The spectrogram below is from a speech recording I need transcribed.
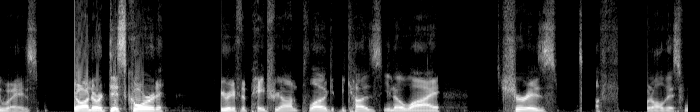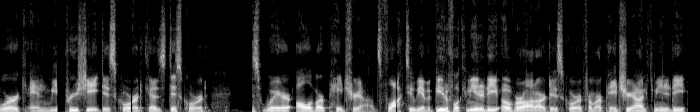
anyways, go on to our Discord. You ready for the Patreon plug? Because you know why? Sure is tough with all this work, and we appreciate Discord because Discord is where all of our Patreons flock to. We have a beautiful community over on our Discord from our Patreon community.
